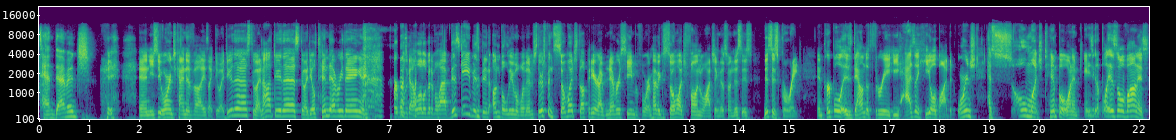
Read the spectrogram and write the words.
10 damage and you see Orange kind of, uh, he's like, do I do this? Do I not do this? Do I deal 10 to everything? And Purple's got a little bit of a laugh. This game has been unbelievable, Nims. There's been so much stuff in here I've never seen before. I'm having so much fun watching this one. This is this is great. And Purple is down to three. He has a heal bot, but Orange has so much tempo on him, and he's going to play a Sylvanas.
